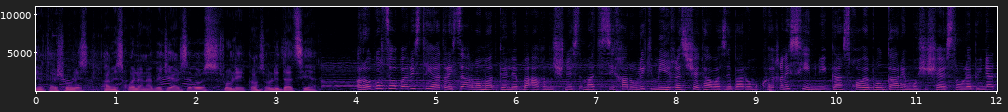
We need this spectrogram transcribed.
ერთა შორის, ამის ყველა ნაბიჯი არსებობს სრული კონსოლიდაცია. როგორც ოპერის თეატრის წარმომადგენლებმა აღნიშნეს, მათ სიხარულით მიიღეს შეთავაზება, რომ ქვეყნის ჰიმნი განსხვავებულ გარემოში შეესრულებინათ,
